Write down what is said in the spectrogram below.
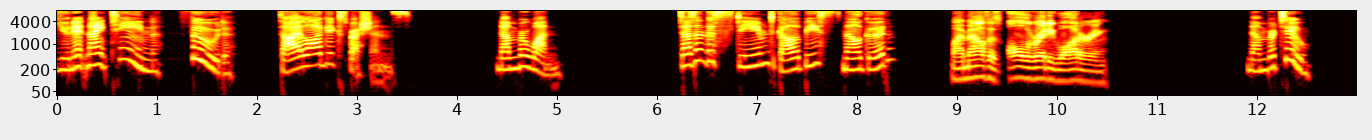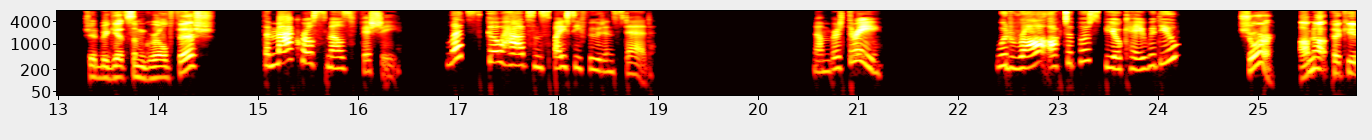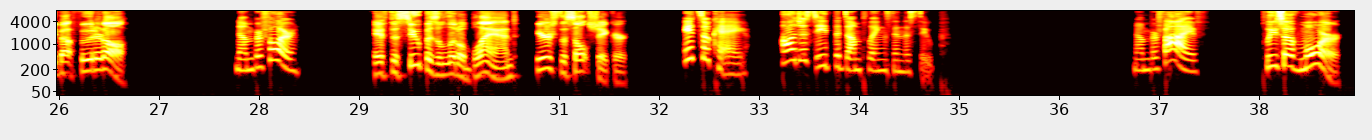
Unit 19 Food Dialogue Expressions. Number 1. Doesn't this steamed galbi smell good? My mouth is already watering. Number 2. Should we get some grilled fish? The mackerel smells fishy. Let's go have some spicy food instead. Number 3. Would raw octopus be okay with you? Sure, I'm not picky about food at all. Number 4. If the soup is a little bland, here's the salt shaker. It's okay. I'll just eat the dumplings in the soup. Number 5. Please have more.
